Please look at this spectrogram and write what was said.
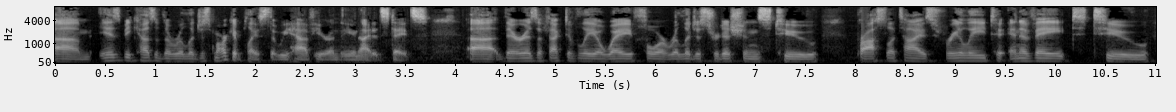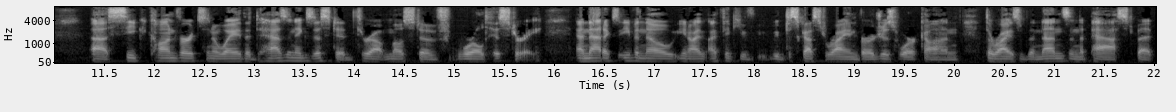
um, is because of the religious marketplace that we have here in the United States. Uh, there is effectively a way for religious traditions to proselytize freely, to innovate, to uh, seek converts in a way that hasn't existed throughout most of world history. And that, ex- even though you know, I, I think we've discussed Ryan Burge's work on the rise of the nones in the past, but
